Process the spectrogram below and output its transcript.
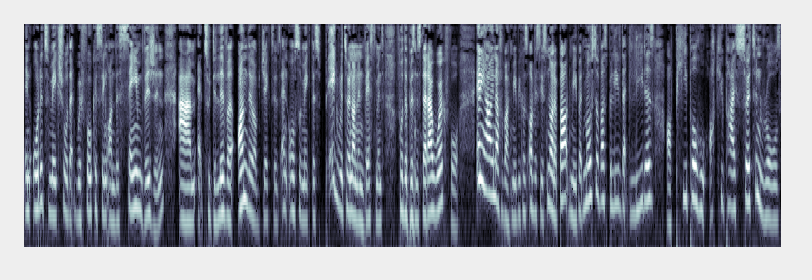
in order to make sure that we're focusing on the same vision, um, to deliver on the objectives and also make this big return on investment for the business that I work for. Anyhow, now enough about me because obviously it's not about me, but most of us believe that leaders are people who occupy certain roles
